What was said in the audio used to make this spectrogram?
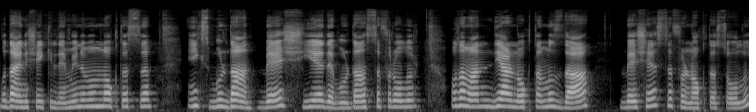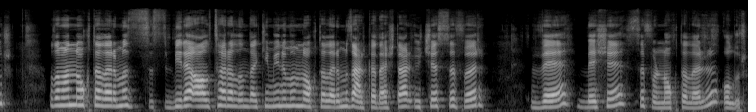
bu da aynı şekilde minimum noktası. X buradan 5, Y de buradan 0 olur. O zaman diğer noktamız da 5'e 0 noktası olur. O zaman noktalarımız 1'e 6 aralığındaki minimum noktalarımız arkadaşlar 3'e 0 ve 5'e 0 noktaları olur.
